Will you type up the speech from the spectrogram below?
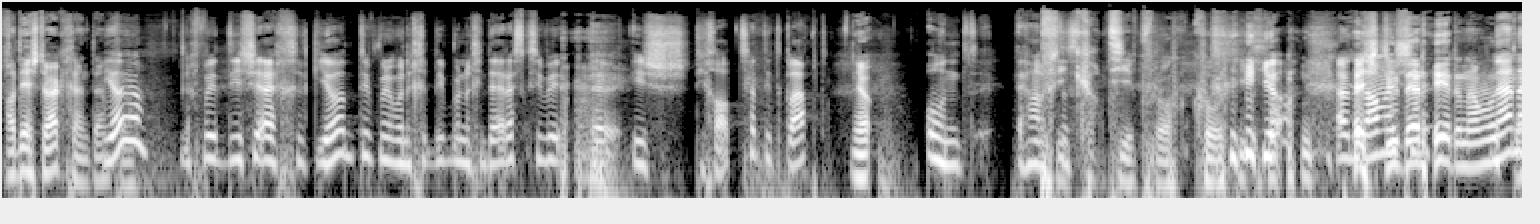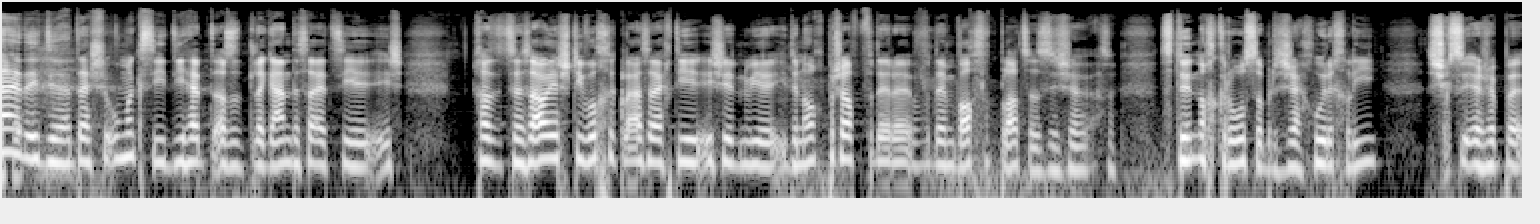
Ah, die hast du auch gekannt? Ja, ja. Ich bin, die ist eigentlich, ja, dort, wo ich, dort, wo ich in DRS war, äh, ist die Katze hat dort gelebt. Ja. Und äh, habe ich das... Ja, aber der Hast du der Ehrennamen Nein, nein, die, die, die ist schon rum. Die hat, also die Legende sagt, sie ist. Ich habe das auch erst die Woche gelesen, die ist irgendwie in der Nachbarschaft von, der, von dem Waffenplatz. Also es, ist, äh, also, es klingt noch gross, aber es ist echt klein. Es ist, etwa,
